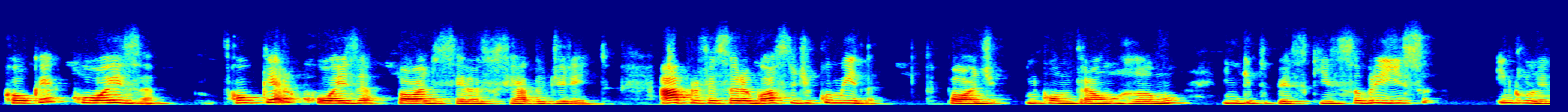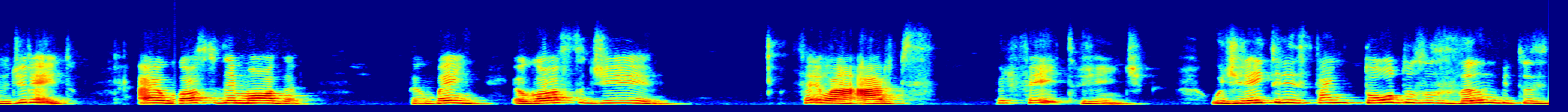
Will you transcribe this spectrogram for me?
Qualquer coisa qualquer coisa pode ser associada ao direito. Ah, professor, eu gosto de comida. Tu pode encontrar um ramo em que tu pesquise sobre isso, incluindo direito. Ah, eu gosto de moda. Também. Eu gosto de, sei lá, artes. Perfeito, gente. O direito ele está em todos os âmbitos e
